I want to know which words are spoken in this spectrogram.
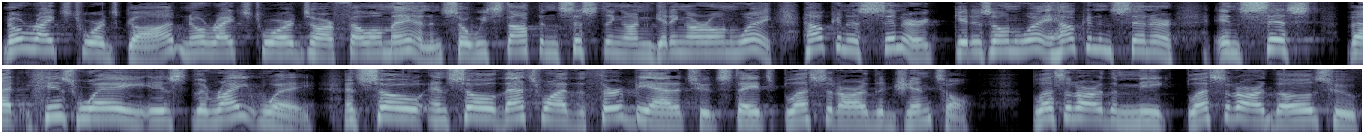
No rights towards God, no rights towards our fellow man. And so we stop insisting on getting our own way. How can a sinner get his own way? How can a sinner insist that his way is the right way? And so, and so that's why the third beatitude states, blessed are the gentle. Blessed are the meek. Blessed are those who,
